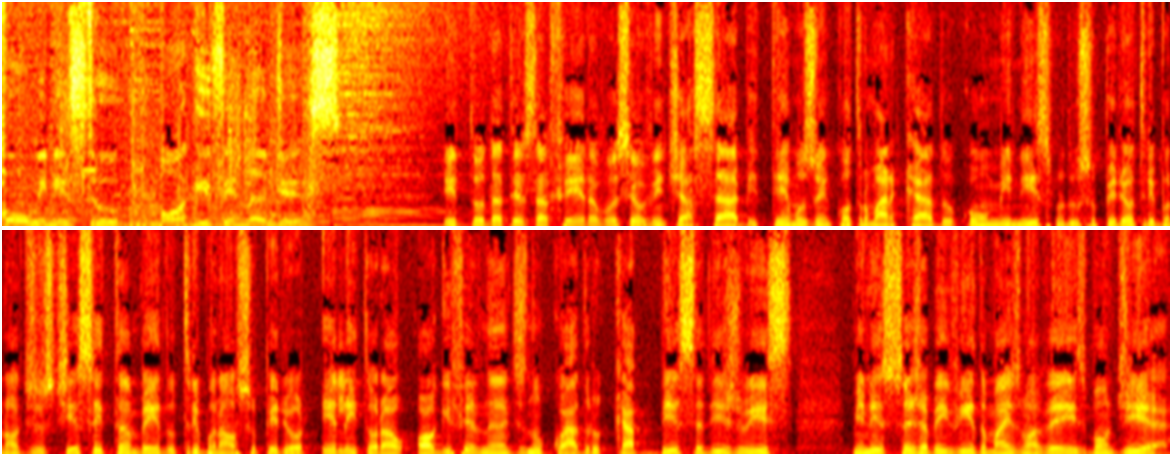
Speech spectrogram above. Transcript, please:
com o ministro Og Fernandes. E toda terça-feira, você ouvinte já sabe, temos um encontro marcado com o ministro do Superior Tribunal de Justiça e também do Tribunal Superior Eleitoral, Og Fernandes, no quadro Cabeça de Juiz. Ministro, seja bem-vindo mais uma vez. Bom dia.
